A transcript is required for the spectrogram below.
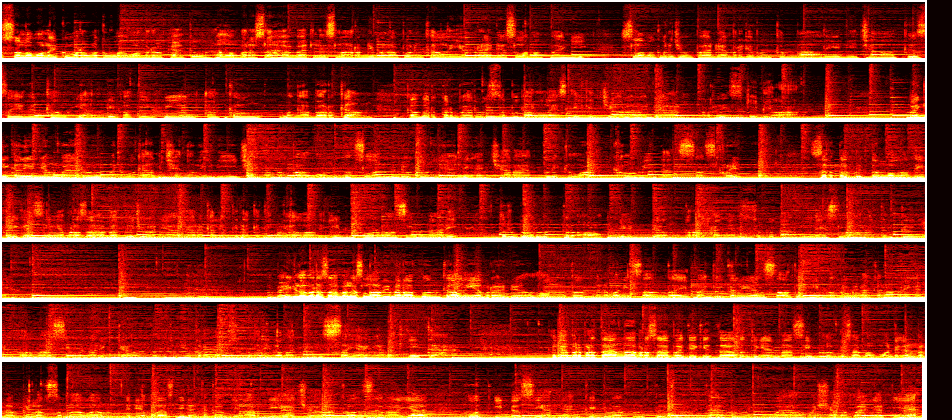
Assalamualaikum warahmatullahi wabarakatuh. Halo para sahabat Leslar di mana pun kalian berada Selamat pagi, selamat berjumpa dan bergabung kembali di channel kesayangan kalian Diva TV yang akan mengabarkan kabar terbaru seputar Lesti Kejora dan Rizky Bilar. Bagi kalian yang baru menemukan channel ini Jangan lupa untuk selalu mendukungnya dengan cara klik like, comment, dan subscribe serta klik tombol notifikasinya persahabat tujuannya agar kalian tidak ketinggalan informasi menarik, terbaru, terupdate, dan terhangat seputar Leslar tentunya. Baiklah para sahabat Leslar di mana pun kalian berada untuk menemani santai pagi kalian saat ini Bang Mimin akan memberikan informasi menarik dan tentunya terbaru seputar idola kesayangan kita. Ke kabar pertama, persahabat ya kita tentunya masih belum bisa maupun dengan penampilan semalam Jadi Lesti dan kakak Bilar di acara konser raya HUT Indosiar yang ke-27 tahun Wow, Masya Allah banget ya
